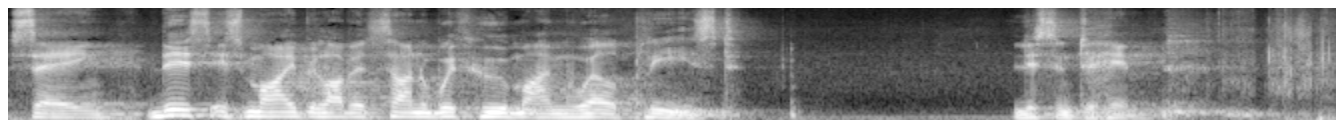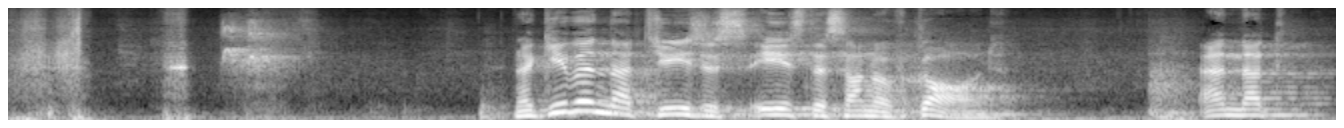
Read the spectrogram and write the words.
saying, This is my beloved Son, with whom I'm well pleased. Listen to him. Now, given that Jesus is the Son of God, and that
